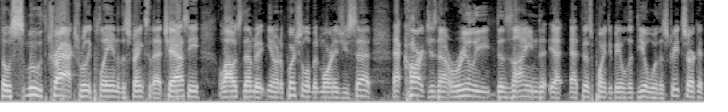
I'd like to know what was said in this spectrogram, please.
those smooth tracks really play into the strengths of that chassis, allows them to you know to push a little bit more. And as you said, that car is not really designed at, at this point to be able to deal with a street circuit.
